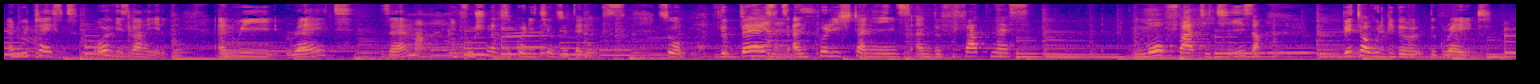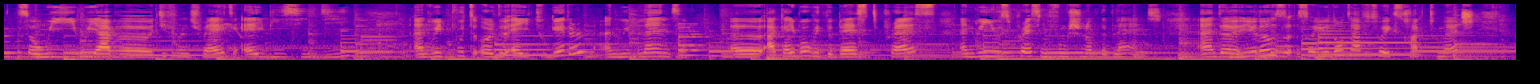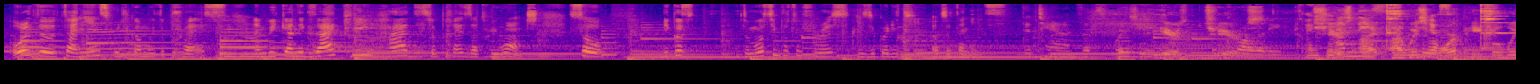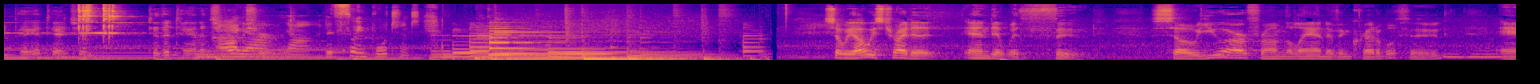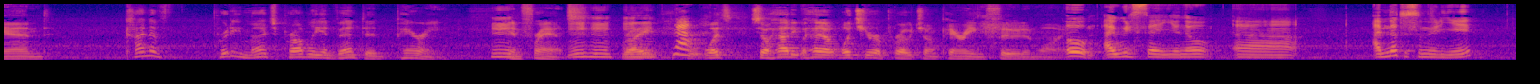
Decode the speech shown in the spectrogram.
and we taste all these barrels, and we rate them in function of the quality of the tannins. So the best tannins. and polished tannins and the fatness, more fat it is, better will be the, the grade. So we, we have a different rate, A, B, C, D, and we put all the A together and we blend uh, Acaibo with the best press and we use press in function of the blend. And uh, you know, so you don't have to extract too much. All the tannins will come with the press, mm-hmm. and we can exactly add the press that we want. So, because the most important for us is the quality of the tannins. The tannins, that's what you. Here's cheers. Quality. Thank cheers. I, I, wish yes. more people would pay attention to the tannin structure. Ah, yeah, yeah, it's so important. So we always try to end it with food. So you are from the land of incredible food mm-hmm. and kind of pretty much probably invented pairing mm. in France, mm-hmm, mm-hmm. right? Mm-hmm. Yeah. What's so? How do you, how, what's your approach on pairing food and wine? Oh, I will say, you know, uh, I'm not a sommelier.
